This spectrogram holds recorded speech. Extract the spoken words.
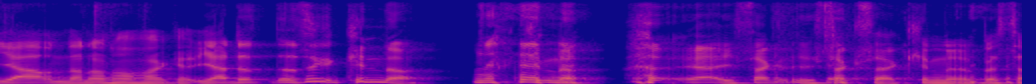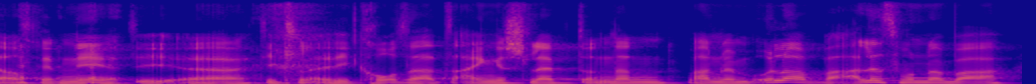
Ja, und dann auch noch, ja, das, das sind Kinder. Kinder. ja, ich, sag, ich sag's ja, Kinder, beste Ausrede. Nee, die, äh, die, die Große hat's eingeschleppt und dann waren wir im Urlaub, war alles wunderbar.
